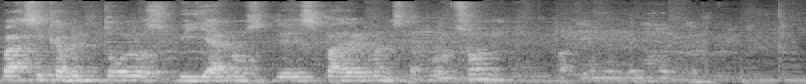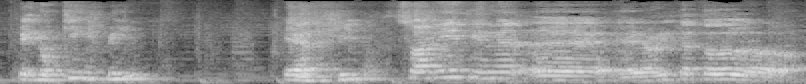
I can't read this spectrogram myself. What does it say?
básicamente todos los villanos de Spider-Man están con Sony. Pero Kingpin. Kingpin Sony tiene eh, eh, ahorita todo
